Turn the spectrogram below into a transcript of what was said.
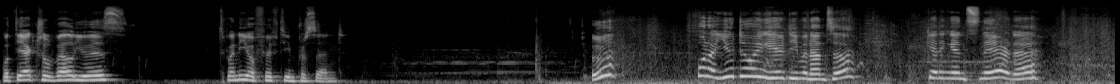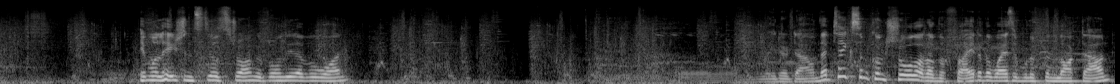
What the actual value is? 20 or 15%. Uh? What are you doing here, Demon Hunter? Getting ensnared, eh? Immolation still strong with only level 1. Raider down. That takes some control out of the fight, otherwise it would have been locked down.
